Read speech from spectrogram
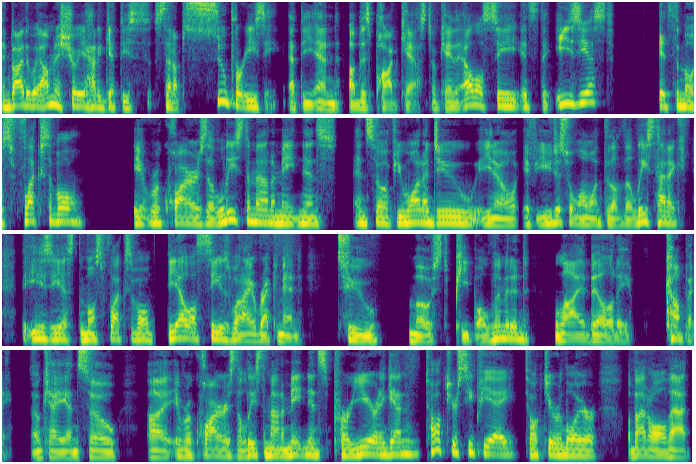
And by the way, I'm going to show you how to get these set up super easy at the end of this podcast. Okay. The LLC, it's the easiest, it's the most flexible, it requires the least amount of maintenance. And so if you want to do, you know, if you just want the, the least headache, the easiest, the most flexible, the LLC is what I recommend to most people. Limited liability company. Okay. And so uh, it requires the least amount of maintenance per year. And again, talk to your CPA, talk to your lawyer about all that.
